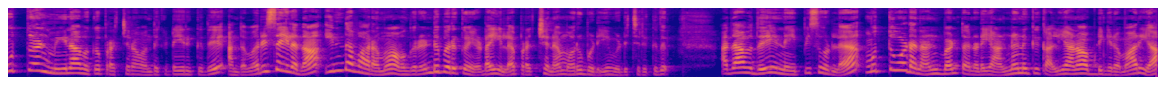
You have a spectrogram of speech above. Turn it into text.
முத்து அண்ட் மீனாவுக்கு பிரச்சனை வந்துக்கிட்டே இருக்குது. அந்த வரிசையில் தான் இந்த வாரமும் அவங்க ரெண்டு பேருக்கும் இடையில பிரச்சனை மறுபடியும் வெடிச்சிருக்குது. அதாவது இந்த எபிசோடில் முத்துவோட நண்பன் தன்னுடைய அண்ணனுக்கு கல்யாணம் அப்படிங்கிற மாதிரியா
